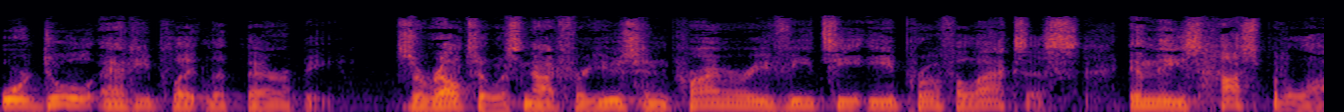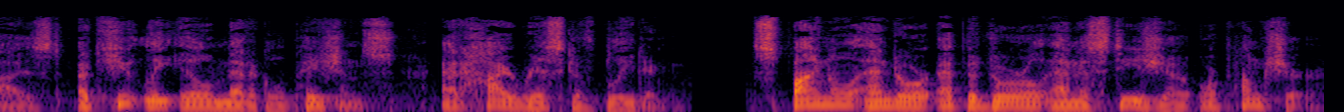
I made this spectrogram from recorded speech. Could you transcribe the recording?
or dual antiplatelet therapy. Xarelto is not for use in primary VTE prophylaxis in these hospitalized, acutely ill medical patients at high risk of bleeding. Spinal and or epidural anesthesia or puncture.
